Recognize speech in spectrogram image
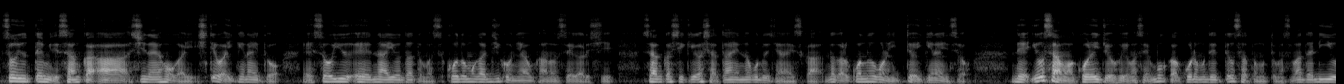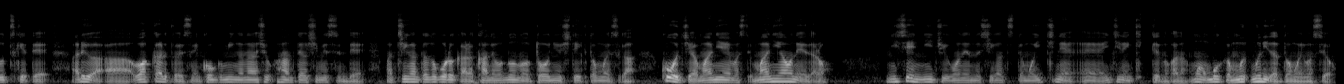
そういった意味で参加しない方がいい、してはいけないと、えそういう、え内容だと思います。子供が事故に遭う可能性があるし、参加して怪我したら大変なことじゃないですか。だからこんなところに行ってはいけないんですよ。で、予算はこれ以上増えません。僕はこれも絶対嘘だと思ってます。また理由をつけて、あるいはあ分かるとですね、国民が難色反対を示すんで、まあ、違ったところから金をどんどん投入していくと思いますが、工事は間に合いますって、間に合わねえだろ。2025年の4月ってもう1年、えー、1年切ってるのかな？もう僕は無理だと思いますよ。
